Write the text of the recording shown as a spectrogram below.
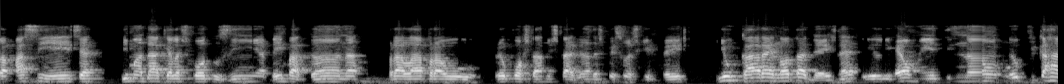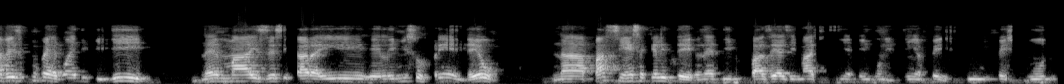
a paciência de mandar aquelas fotozinhas bem bacana para lá, para eu postar no Instagram das pessoas que fez. E o cara é nota 10, né? Ele realmente não. Eu ficava às vezes com vergonha de pedir, né? Mas esse cara aí, ele me surpreendeu na paciência que ele teve, né, de fazer as imagens bem bonitinhas, fez tudo, fez tudo.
